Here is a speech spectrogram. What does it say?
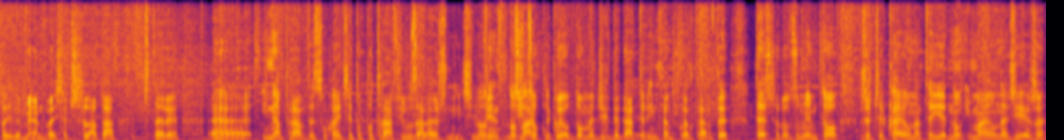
co ile miałem, 23 lata, 4 e, i naprawdę, słuchajcie, to potrafi uzależnić. No- Więc no ci, tak, co tylko- kupują do Magic the Gathering na przykład karty, też rozumiem to, że czekają na tę jedną i mają nadzieję, że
